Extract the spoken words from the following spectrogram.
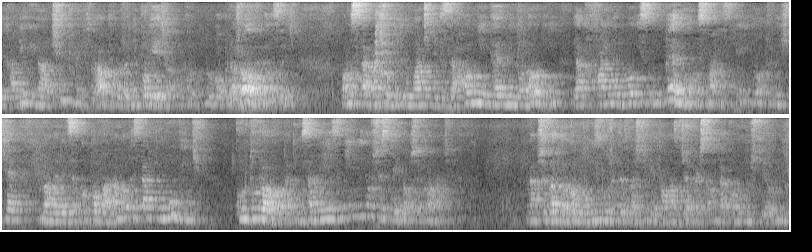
yy, Halil Inalcik myślał, tylko że nie powiedział, był obrażony dosyć. On starał się wytłumaczyć z zachodniej terminologii, jak fajne było Imperium Osmańskie. I to oczywiście w Ameryce kupowano, bo wystarczy mówić kulturowo takim samym językiem i do wszystkiego przekonać. Na przykład do komunizmu, że to jest właściwie Thomas Jefferson, tak komuniści robili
